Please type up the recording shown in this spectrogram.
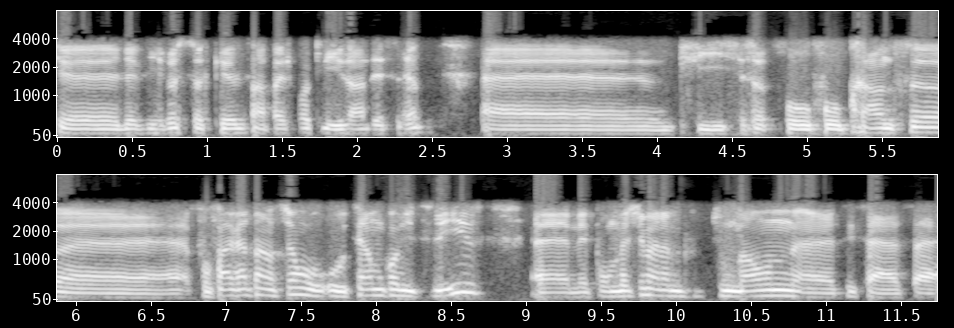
que le virus circule, ça n'empêche pas que les gens décèdent. Euh, puis c'est ça, faut, faut prendre ça, euh, faut faire attention aux, termes qu'on utilise. Euh, mais pour monsieur, madame, tout le monde, euh, ça, ça,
